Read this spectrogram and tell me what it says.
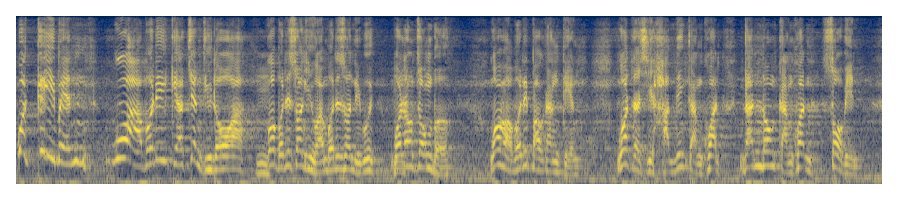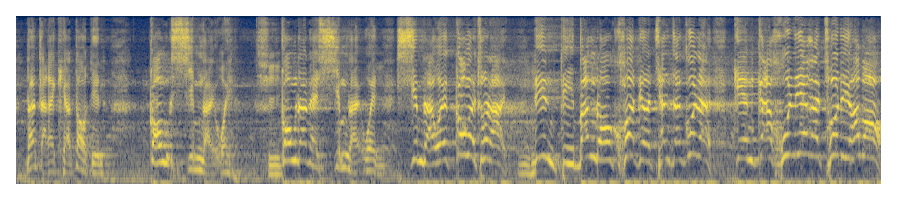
我既然我也无咧行政治路啊，我无咧选议员，无咧选立委，我拢总无。我嘛无咧包工程，我就是含恁共款，咱拢共款素面，咱大家徛斗阵，讲心内话。讲咱的心内话，心内话讲会出来。恁伫网络看到强强棍的更加分享的出去，好不好？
